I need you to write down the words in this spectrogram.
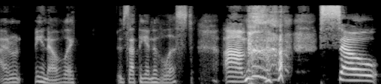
I don't, you know, like, is that the end of the list? Um, so,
